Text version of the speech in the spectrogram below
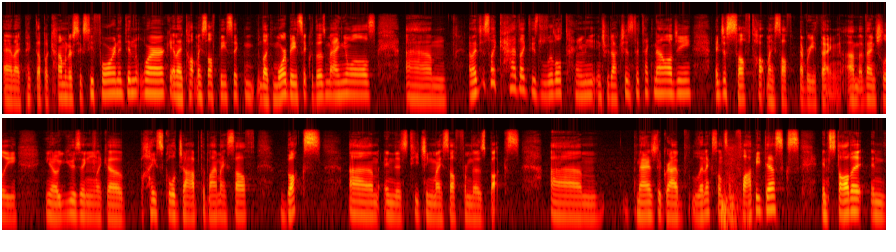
And I picked up a Commodore 64 and it didn't work and I taught myself basic like more basic with those manuals. Um, and I just like had like these little tiny introductions to technology and just self-taught myself everything. Um, eventually you know using like a high school job to buy myself books um, and just teaching myself from those books. Um, managed to grab Linux on some floppy disks, installed it, and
